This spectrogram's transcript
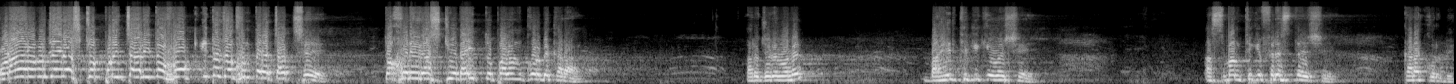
কোরআন অনুযায়ী রাষ্ট্র পরিচালিত হোক, এটা যখন তারা চাচ্ছে, তখন এই রাষ্ট্রীয় দায়িত্ব পালন করবে কারা? আরও জোরে বলেন। বাহির থেকে কেউ এসে, আসমান থেকে ফেরেস্তা এসে, কারা করবে?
